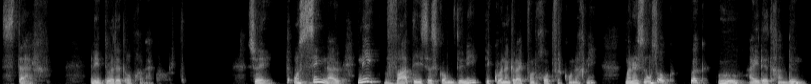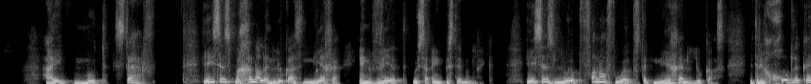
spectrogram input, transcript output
sterf en die dood het opgewek word. So ons sien nou nie wat Jesus kom doen nie, die koninkryk van God verkondig nie, maar nou sien ons ook ook hoe hy dit gaan doen. Hy moet sterf. Jesus begin al in Lukas 9 en weet hoe sy eindbestemming lyk. Jesus loop vanaf hoofstuk 9 in Lukas met hierdie goddelike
